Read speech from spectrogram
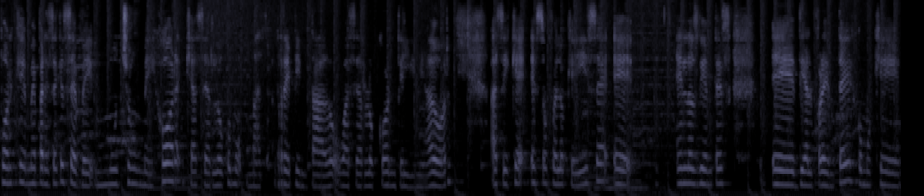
porque me parece que se ve mucho mejor que hacerlo como más repintado o hacerlo con delineador. Así que eso fue lo que hice. Eh, en los dientes eh, de al frente como que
